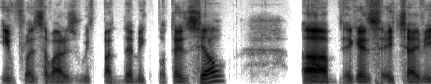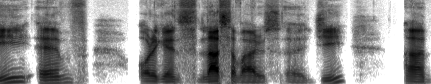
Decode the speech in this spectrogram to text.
influenza virus with pandemic potential um, against HIV, ENV, or against Lassa virus uh, G. And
